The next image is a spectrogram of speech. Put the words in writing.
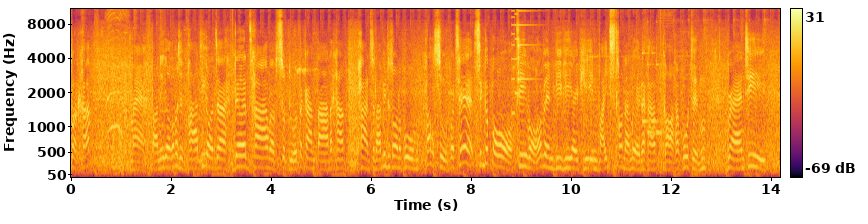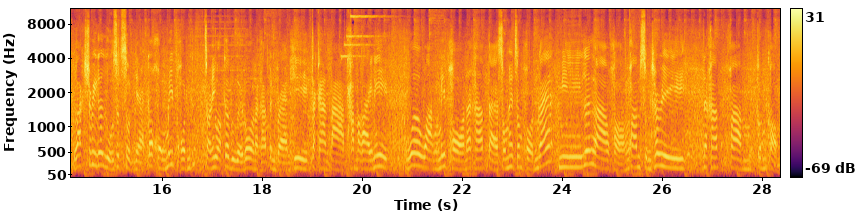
สวัสดีครับแหม่ตอนนี้เราก็มาถึงพาร์ทที่เราจะเดินทางแบบสุดหรูตระการตานะครับ ผ่านสนามบินสุวรรณภูมิเข้าสู่ประเทศสิงคโปร์ที่บอกว่าเป็น VVIP Invites เท่านั้นเลยนะครับ ก็ถ้าพูดถึงแบรนด์ที่ Luxury ก็หรูสุดๆเนี่ยก็คงไม่พ้น Johnny Walker Blue Label นะครับ เป็นแบรนด์ที่ตะการตาทำอะไรนี่เวอร์วังไม่พอนะครับ แต่สมเหตุสมผลและมีเรื่องราวของความสุนทรีนะครับ ความกลมกล่อม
